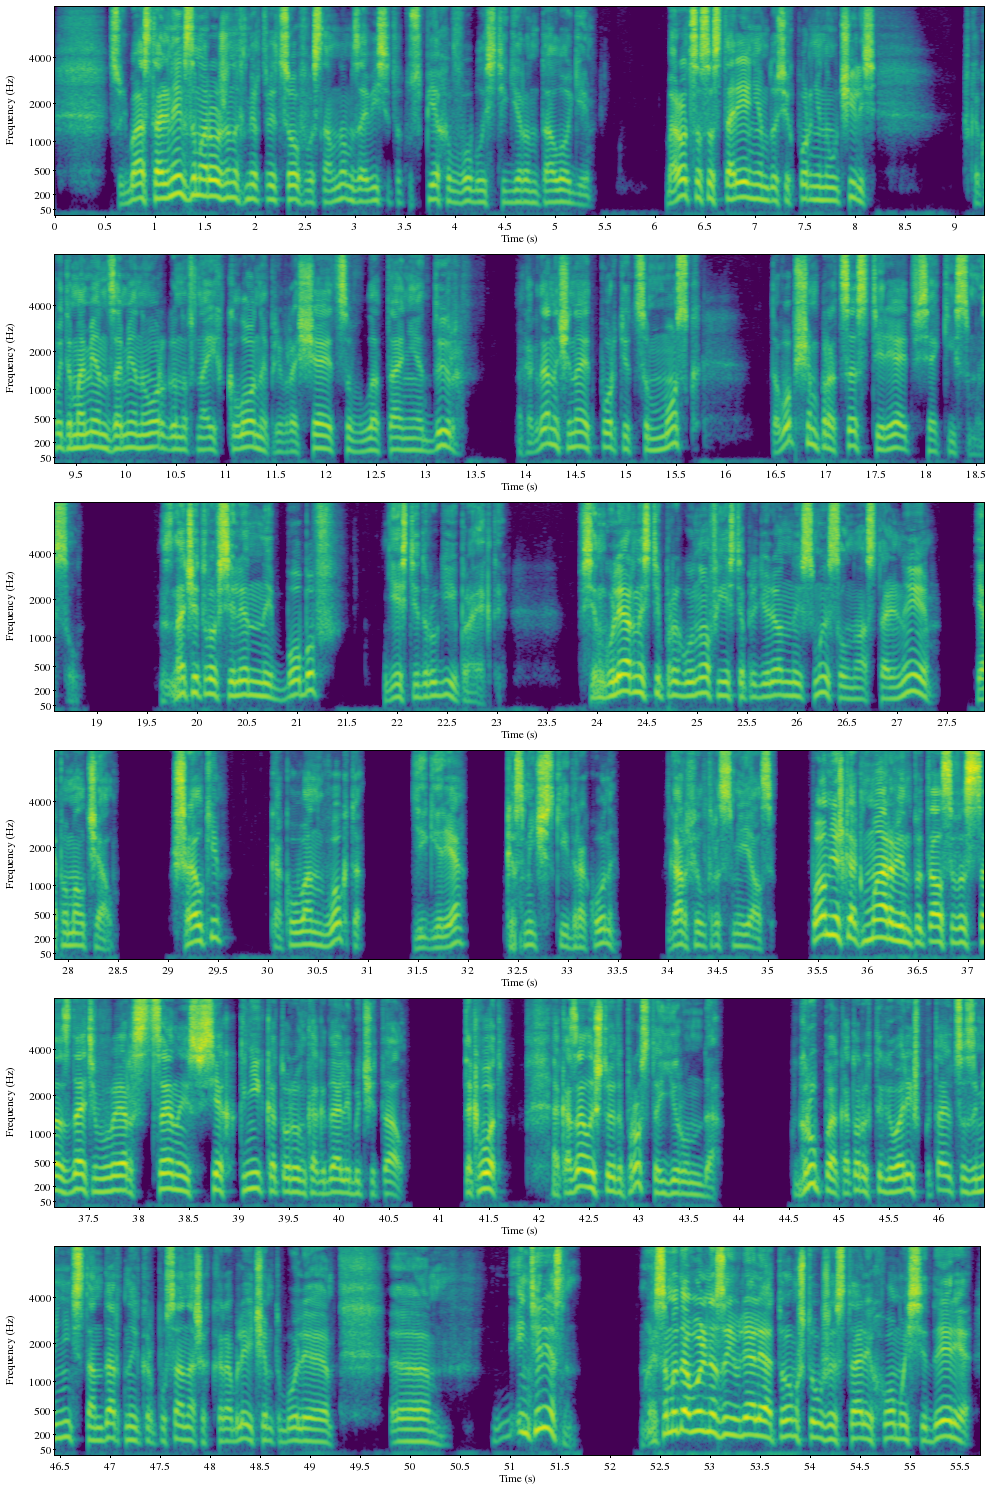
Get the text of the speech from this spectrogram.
Судьба остальных замороженных мертвецов в основном зависит от успехов в области геронтологии. Бороться со старением до сих пор не научились. В какой-то момент замена органов на их клоны превращается в латание дыр, а когда начинает портиться мозг, то, в общем, процесс теряет всякий смысл. Значит, во вселенной Бобов есть и другие проекты. В сингулярности прыгунов есть определенный смысл, но остальные... Я помолчал. Шелки, как у Ван Вокта, егеря, космические драконы. Гарфилд рассмеялся. Помнишь, как Марвин пытался воссоздать в ВР сцены из всех книг, которые он когда-либо читал? Так вот, оказалось, что это просто ерунда. Группы, о которых ты говоришь, пытаются заменить стандартные корпуса наших кораблей чем-то более... Э, интересным. Мы самодовольно заявляли о том, что уже стали Homo Sideria,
